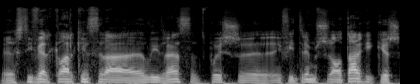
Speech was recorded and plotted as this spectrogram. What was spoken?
eh, estiver claro quem será a liderança. Depois, eh, enfim, teremos autárquicas,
